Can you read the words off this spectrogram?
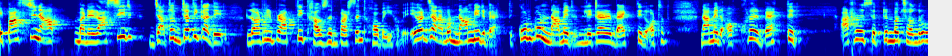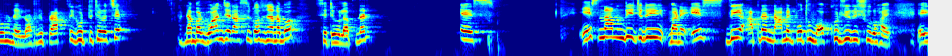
এই পাঁচটি নাম মানে রাশির জাতক জাতিকাদের লটারি প্রাপ্তি থাউজেন্ড পার্সেন্ট হবেই হবে। এবার জানাব নামের ব্যক্তি, কোন কোন নামের লেটারের ব্যক্তির, অর্থাৎ নামের অক্ষরের ব্যক্তির আঠারোই সেপ্টেম্বর চন্দ্রগ্রহণে লটারি প্রাপ্তি ঘটতে চলেছে। নাম্বার ওয়ান যে রাশির কথা জানাব, সেটি হলো আপনার এস এস নাম দিয়ে যদি মানে এস দিয়ে আপনার নামের প্রথম অক্ষর যদি শুরু হয়, এই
